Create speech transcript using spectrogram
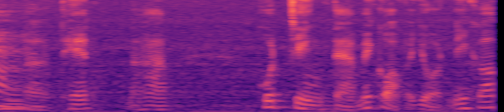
ค่ะเอ่อเทศนะครับ พูดจริงแต่ไม่ก่อประโยชน์นี่ก็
